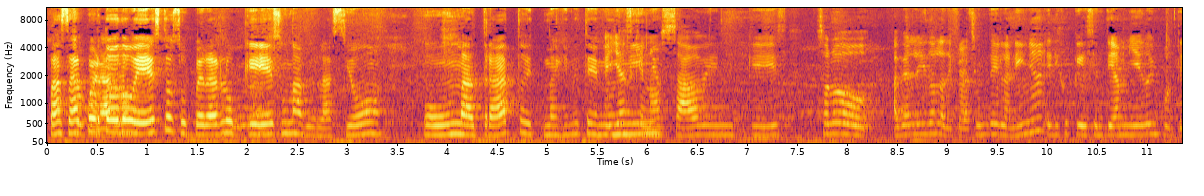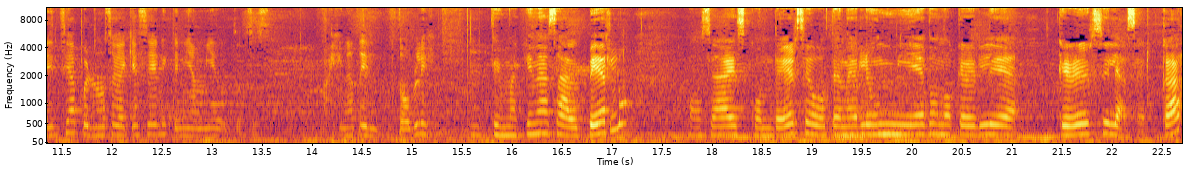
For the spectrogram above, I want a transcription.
pasar por todo esto, superar lo que es una violación o un maltrato, imagínate en un Ellas que no saben qué es, solo había leído la declaración de la niña y dijo que sentía miedo, impotencia, pero no sabía qué hacer y tenía miedo, entonces imagínate el doble. ¿Te imaginas al verlo? O sea, esconderse o tenerle un miedo, no quererle querérsele acercar.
